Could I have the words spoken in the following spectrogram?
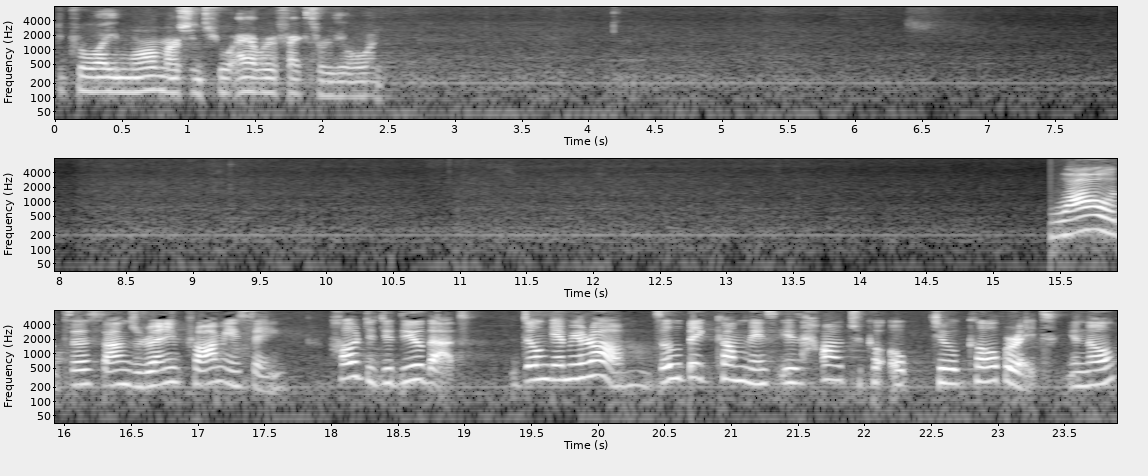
deploy more machines to every factory they own. Wow, that sounds really promising. How did you do that? Don't get me wrong, those big companies is hard to, co to cooperate, you know?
